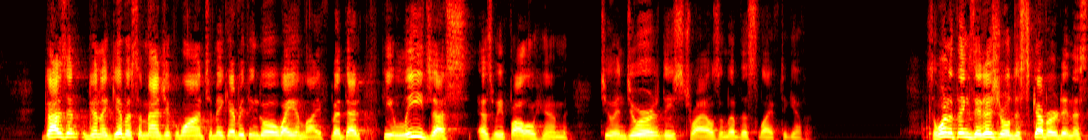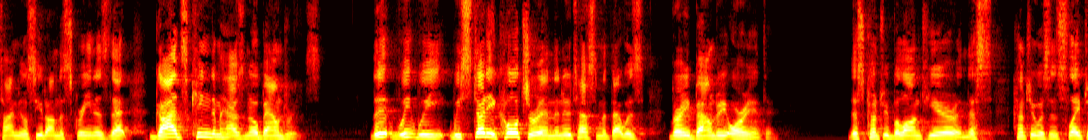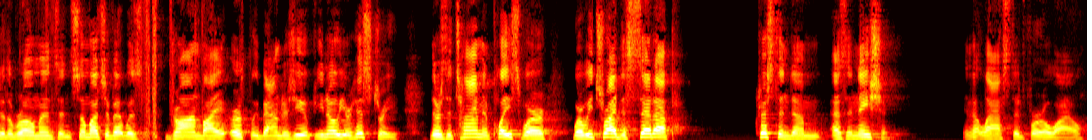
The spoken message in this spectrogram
God isn't going to give us a magic wand to make everything go away in life, but that He leads us as we follow Him to endure these trials and live this life together. So, one of the things that Israel discovered in this time, you'll see it on the screen, is that God's kingdom has no boundaries. The, we, we, we study a culture in the New Testament that was very boundary oriented. This country belonged here, and this country was enslaved to the Romans, and so much of it was drawn by earthly boundaries. You, if you know your history, there's a time and place where, where we tried to set up Christendom as a nation, and it lasted for a while.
